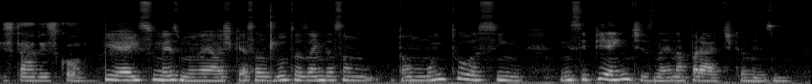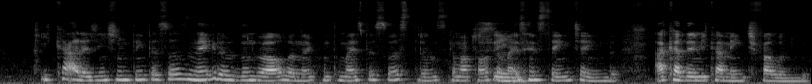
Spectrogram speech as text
estar na escola. E é isso mesmo, né? Acho que essas lutas ainda são tão muito assim incipientes, né, na prática mesmo. E, cara, a gente não tem pessoas negras dando aula, né? Quanto mais pessoas trans, que é uma pauta Sim. mais recente ainda, academicamente falando.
